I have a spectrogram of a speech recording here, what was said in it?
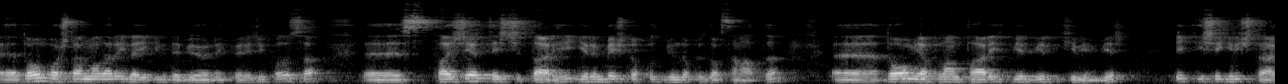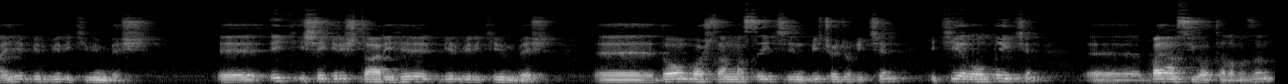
E, doğum borçlanmalarıyla ilgili de bir örnek verecek olursa e, stajyer teşhis tarihi 25.9.1996 e, doğum yapılan tarih 1.1.2001 ilk işe giriş tarihi 1.1.2005 e, ilk işe giriş tarihi 1.1.2005 e, doğum borçlanması için bir çocuk için 2 yıl olduğu için e, bayan sigortalımızın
